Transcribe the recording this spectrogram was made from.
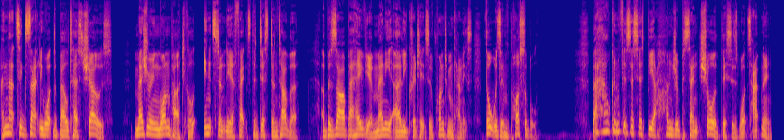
And that's exactly what the Bell test shows. Measuring one particle instantly affects the distant other, a bizarre behavior many early critics of quantum mechanics thought was impossible. But how can physicists be 100% sure this is what's happening?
